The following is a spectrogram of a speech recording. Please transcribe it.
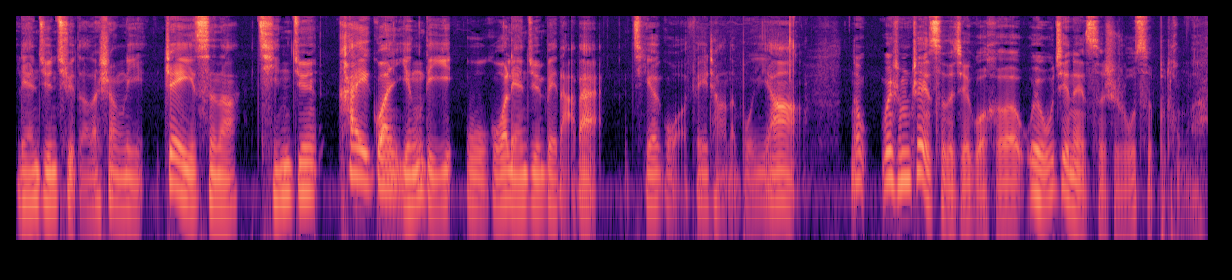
联军取得了胜利。这一次呢，秦军开关迎敌，五国联军被打败。结果非常的不一样。那为什么这次的结果和魏无忌那次是如此不同啊？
